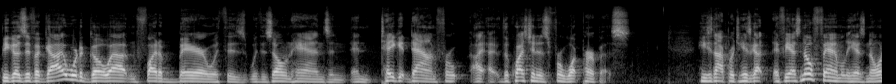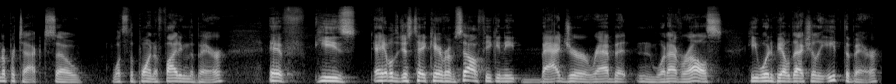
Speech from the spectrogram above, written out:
Because if a guy were to go out and fight a bear with his with his own hands and, and take it down for, I, I, the question is for what purpose? He's not. He's got. If he has no family, he has no one to protect. So what's the point of fighting the bear? If he's able to just take care of himself, he can eat badger, rabbit, and whatever else. He wouldn't be able to actually eat the bear.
